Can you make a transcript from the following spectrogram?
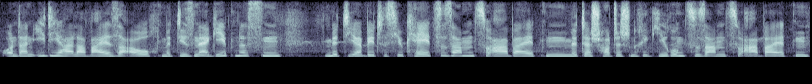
Und dann idealerweise auch mit diesen Ergebnissen mit Diabetes UK zusammenzuarbeiten, mit der schottischen Regierung zusammenzuarbeiten,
